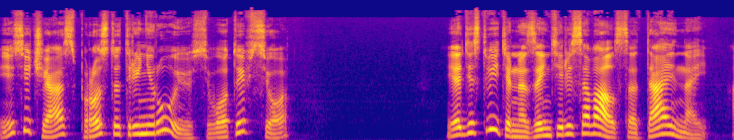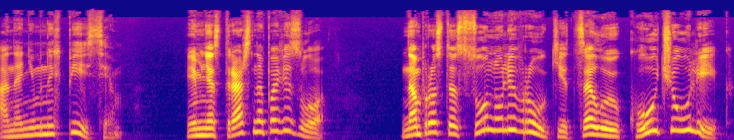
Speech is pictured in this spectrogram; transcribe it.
и сейчас просто тренируюсь, вот и все». Я действительно заинтересовался тайной анонимных писем, и мне страшно повезло. Нам просто сунули в руки целую кучу улик.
